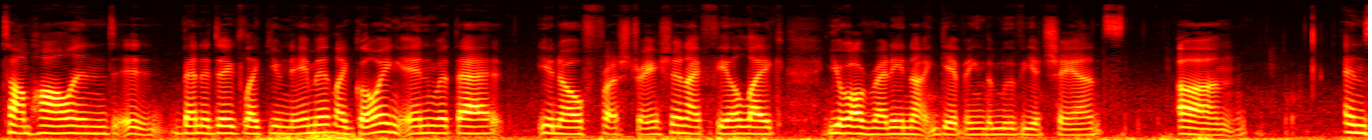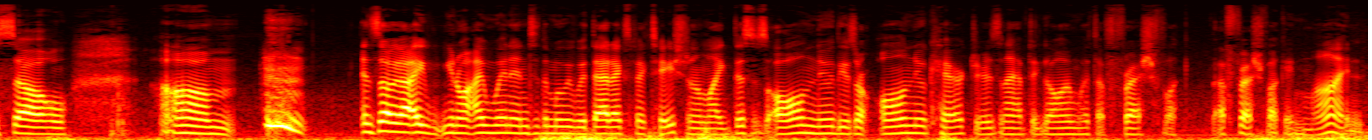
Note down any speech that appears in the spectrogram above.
Tom Holland, eh, Benedict, like you name it, like going in with that, you know, frustration, I feel like you're already not giving the movie a chance. Um, and so, um, and so I, you know, I went into the movie with that expectation. I'm like, this is all new. These are all new characters, and I have to go in with a fresh, fuck, a fresh fucking mind.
